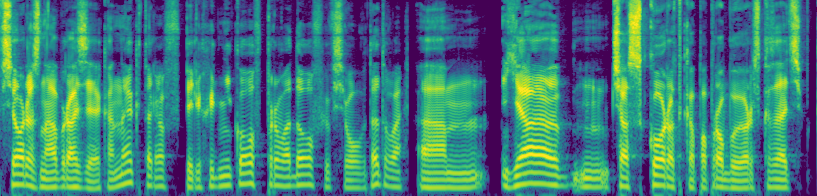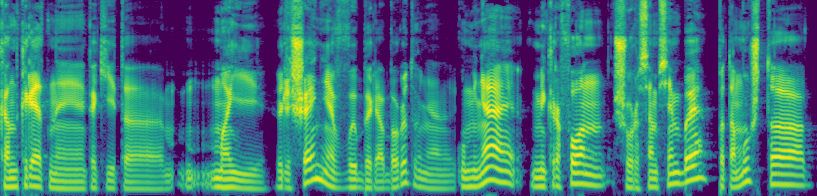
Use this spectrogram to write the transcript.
Все разнообразие коннекторов, переходников, проводов и всего вот этого. Эм, я сейчас коротко попробую рассказать конкретные какие-то мои решения в выборе оборудования. У меня микрофон Shure SM7B, потому что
